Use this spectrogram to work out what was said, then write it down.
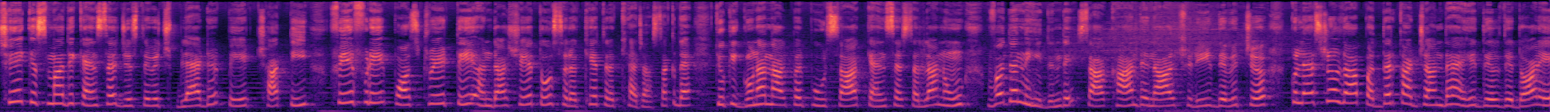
6 ਕਿਸਮਾਂ ਦੇ ਕੈਂਸਰ, ਜਿਸ ਦੇ ਵਿੱਚ ਬਲੈਡਰ ਪੇਟ, ਛਾਤੀ, ਫੇਫੜੇ ਪੋਸਟਰੇਟ ਤੇ ਅੰਡਾਸ਼ਯ ਤੋਂ ਸੁਰੱਖਿਅਤ ਰੱਖਿਆ ਜਾ ਸਕਦਾ ਹੈ। ਕਿਉਂਕਿ ਗੁਣਾਂ ਨਾਲ ਭਰਪੂਰ ਸਾਗ ਕੈਂਸਰ ਸੱਲਾਂ ਨੂੰ ਵਧਣ ਨਹੀਂ ਦਿੰਦੇ। ਸਾਗ ਖਾਣ ਦੇ ਨਾਲ ਸਰੀਰ ਦੇ ਵਿੱਚ ਕੋਲੇਸਟ੍ਰੋਲ ਦਾ ਪੱਧਰ ਘਟ ਜਾਂਦਾ ਹੈ। ਇਹ ਦਿਲ ਦੇ ਦੌਰੇ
